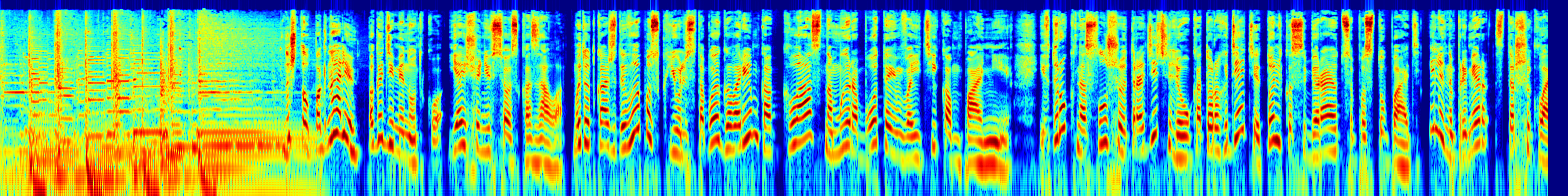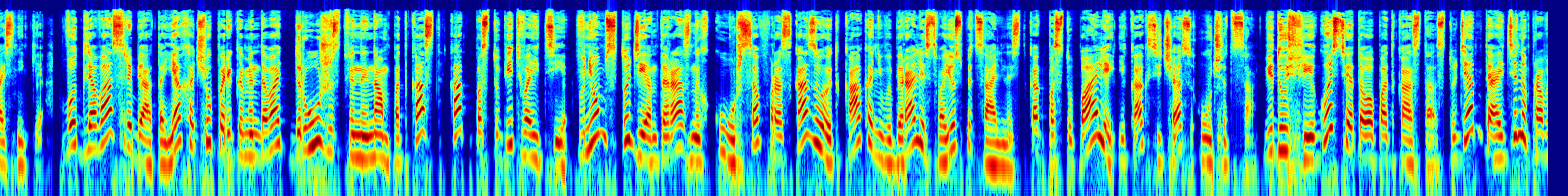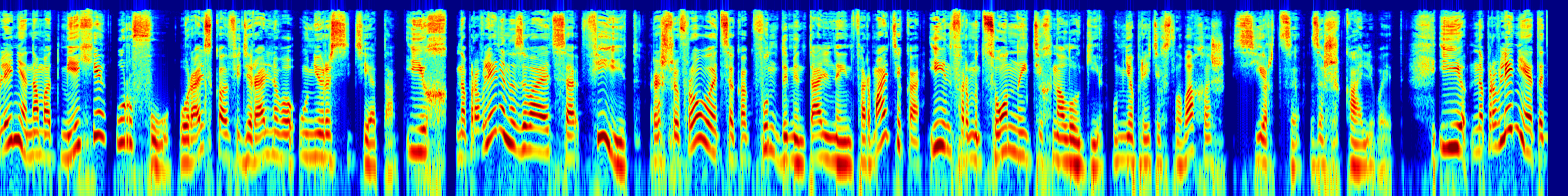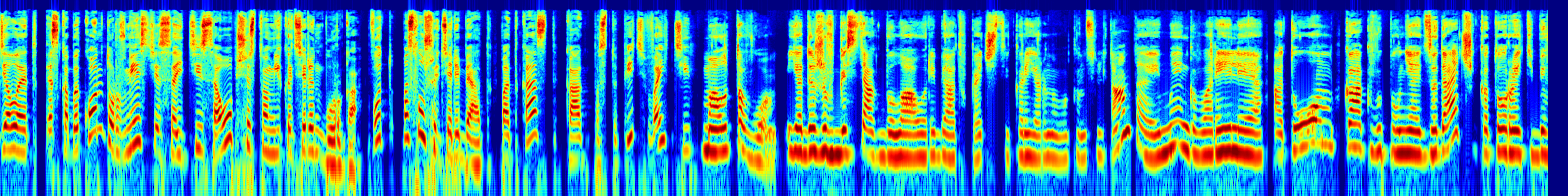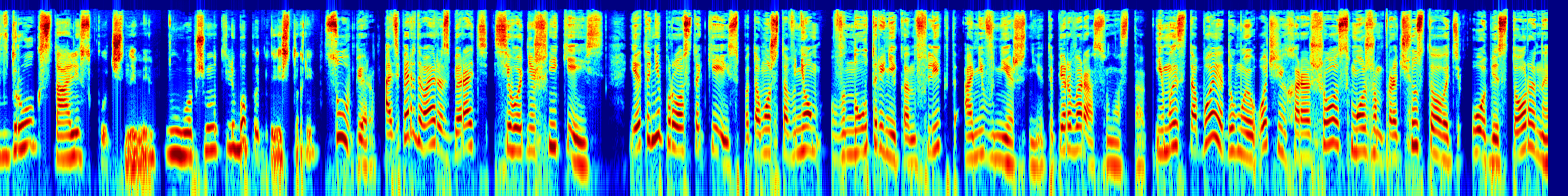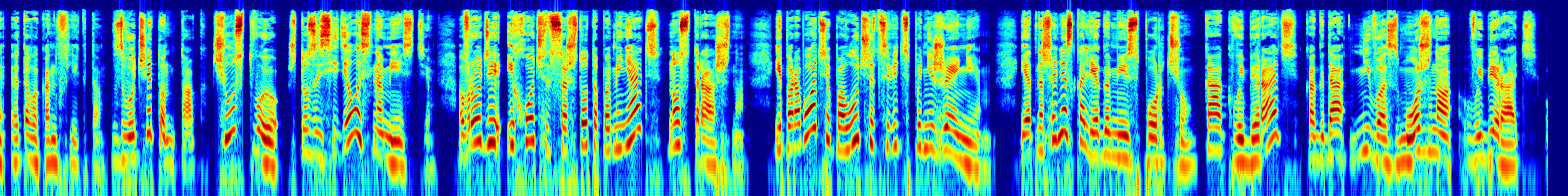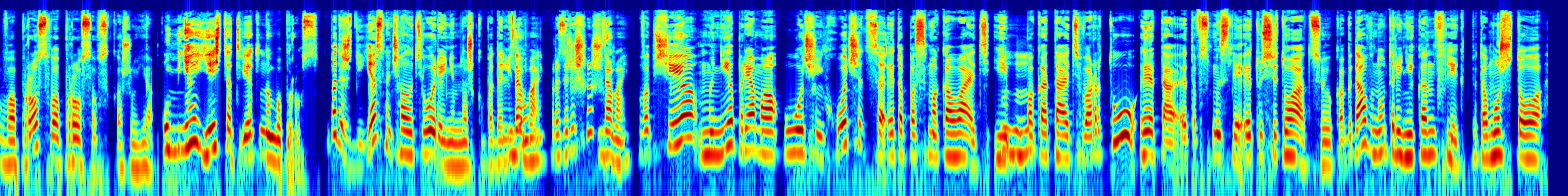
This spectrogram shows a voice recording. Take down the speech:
что, погнали? Погоди минутку, я еще не все сказала. Мы тут каждый выпуск, Юль, с тобой говорим, как классно мы работаем в IT-компании. И вдруг нас слушают родители, у которых дети только собираются поступать. Или, например, старшеклассники. Вот для вас, ребята, я хочу порекомендовать дружественный нам подкаст «Как поступить в IT». В нем студенты разных курсов рассказывают, как они выбирали свою специальность, как поступали и как сейчас учатся. Ведущие и гости этого подкаста – студенты IT-направления на Матмехе УРФУ. Уральского федерального университета. Их направление называется ФИИТ, расшифровывается как фундаментальная информатика и информационные технологии. У меня при этих словах аж сердце зашкаливает. И направление это делает СКБ «Контур» вместе с IT-сообществом Екатеринбурга. Вот послушайте, ребят, подкаст «Как поступить в IT». Мало того, я даже в гостях была у ребят в качестве карьерного консультанта, и мы говорили о том, как выполнять задачи, которые тебе вдруг стали скучными. Ну, в общем, это любопытная история. Супер. А теперь давай разбирать сегодняшний кейс. И это не просто кейс, потому что в нем внутренний конфликт, а не внешний. Это первый раз у нас так. И мы с тобой, я думаю, очень хорошо сможем прочувствовать обе стороны этого конфликта. Звучит он так. Чувствую, что засиделась на месте. Вроде и хочется что-то поменять, но страшно. И по работе получится ведь с понижением. И отношения с коллегами испорчу. Как выбирать, когда невозможно выбирать? Задать вопрос вопросов, скажу я. У меня есть ответы на вопрос. Подожди, я сначала теорию немножко подолью. Давай. Разрешишь? Давай. Вообще, мне прямо очень хочется это посмаковать и угу. покатать во рту. Это, это в смысле эту ситуацию, когда внутренний конфликт. Потому что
